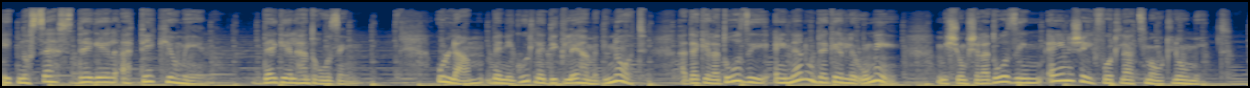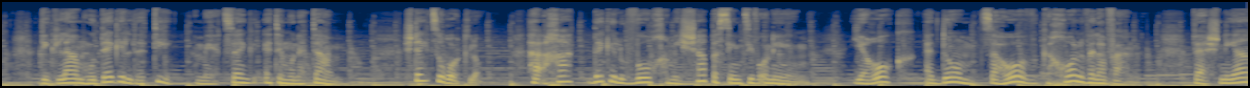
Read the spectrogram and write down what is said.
התנוסס דגל עתיק יומין, דגל הדרוזים. אולם, בניגוד לדגלי המדינות, הדגל הדרוזי איננו דגל לאומי, משום שלדרוזים אין שאיפות לעצמאות לאומית. דגלם הוא דגל דתי, המייצג את אמונתם. שתי צורות לו. האחת, דגל ובו חמישה פסים צבעוניים, ירוק, אדום, צהוב, כחול ולבן, והשנייה,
